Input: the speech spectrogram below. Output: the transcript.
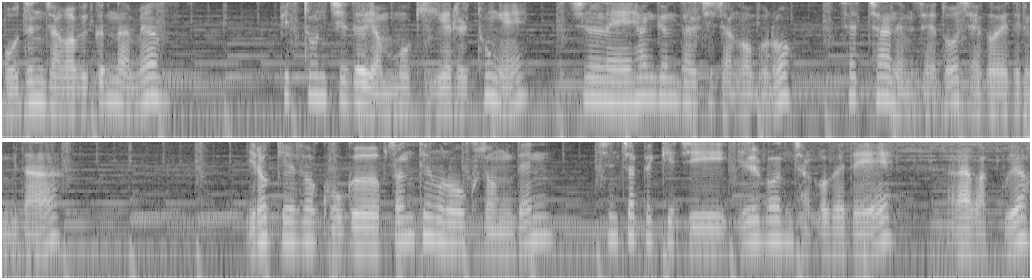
모든 작업이 끝나면 피톤치드 연모 기계를 통해 실내 향균 탈취 작업으로 세차 냄새도 제거해 드립니다. 이렇게 해서 고급 썬팅으로 구성된 신차 패키지 1번 작업에 대해 알아봤고요.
